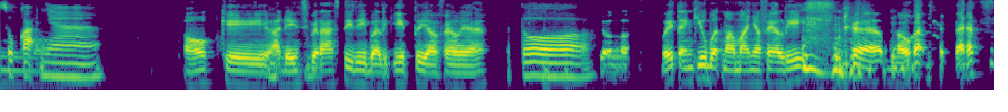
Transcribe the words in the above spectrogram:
sukanya. Oke, okay. ada inspirasi di balik itu ya, Vel ya. Betul. Baik, thank you buat mamanya Feli udah bawa tes.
